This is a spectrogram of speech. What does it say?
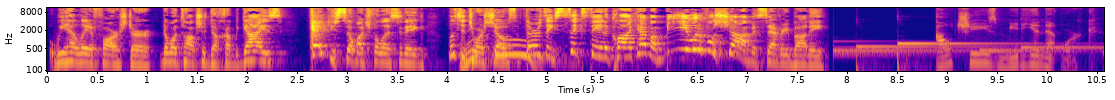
We had Leah Forrester. No one talks shidduchim. Guys, thank you so much for listening. Listen to our shows Thursday, 6 to 8 o'clock. Have a beautiful Shabbos, everybody. Ouchies Media Network.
